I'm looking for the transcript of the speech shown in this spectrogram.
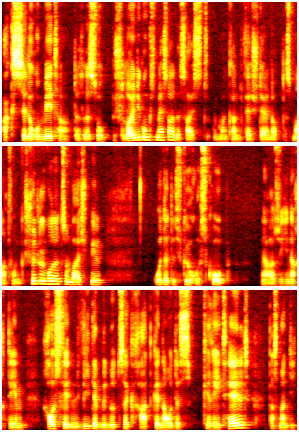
Accelerometer. Das ist so Beschleunigungsmesser, das heißt, man kann feststellen, ob das Smartphone geschüttelt wurde zum Beispiel oder das Gyroskop. Ja, also je nachdem rausfinden, wie der Benutzer gerade genau das Gerät hält, dass man die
